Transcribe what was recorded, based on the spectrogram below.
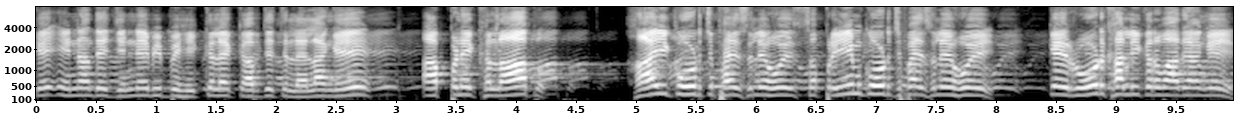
ਕਿ ਇਹਨਾਂ ਦੇ ਜਿੰਨੇ ਵੀ ਵਹੀਕਲ ਹੈ ਕਬਜ਼ੇ 'ਚ ਲੈ ਲਾਂਗੇ। ਆਪਣੇ ਖਿਲਾਫ ਹਾਈ ਕੋਰਟ 'ਚ ਫੈਸਲੇ ਹੋਏ ਸੁਪਰੀਮ ਕੋਰਟ 'ਚ ਫੈਸਲੇ ਹੋਏ ਕਿ ਰੋਡ ਖਾਲੀ ਕਰਵਾ ਦੇਾਂਗੇ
